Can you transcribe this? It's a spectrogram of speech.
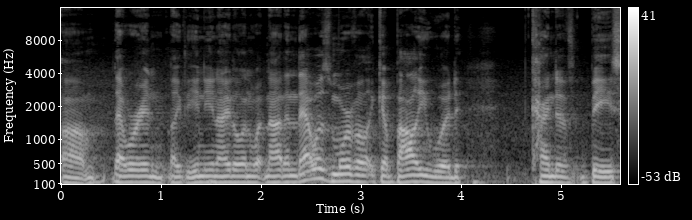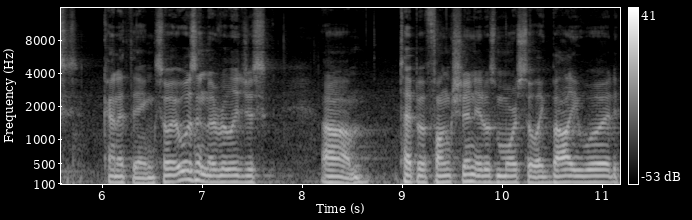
um, that were in like the Indian Idol and whatnot, and that was more of a, like a Bollywood kind of base kind of thing. So it wasn't a religious um, type of function. It was more so like Bollywood,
